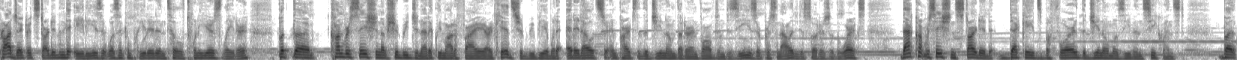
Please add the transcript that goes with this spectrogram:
Project, it started in the 80s. It wasn't completed until 20 years later. But the conversation of should we genetically modify our kids? Should we be able to edit out certain parts of the genome that are involved in disease or personality disorders or the works? That conversation started decades before the genome was even sequenced. But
